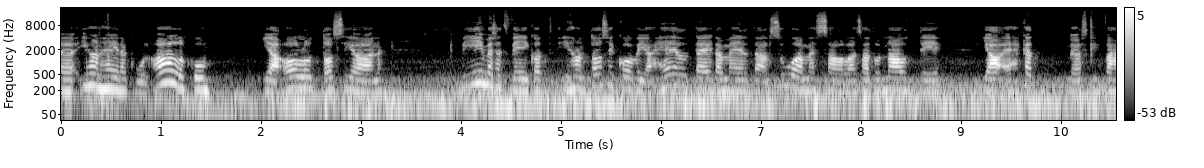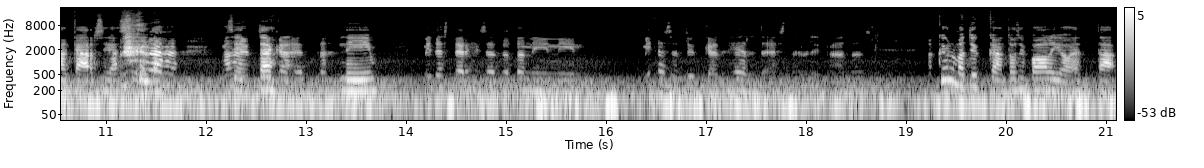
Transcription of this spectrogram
äh, ihan heinäkuun alku ja ollut tosiaan viimeiset viikot ihan tosi kovia helteitä meillä täällä Suomessa. Ollaan saatu nauttia ja ehkä myöskin vähän kärsiä siitä. vähän vähän Sitten- sekä että. niin. Mitäs Terhi, sä, tota, niin, niin, mitä sä tykkäät helteestä ylipäätään? No, kyllä mä tykkään tosi paljon, että...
